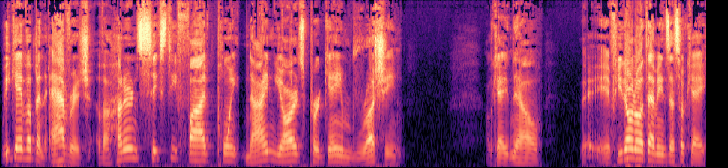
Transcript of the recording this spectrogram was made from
We gave up an average of 165.9 yards per game rushing. Okay, now, if you don't know what that means, that's okay.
